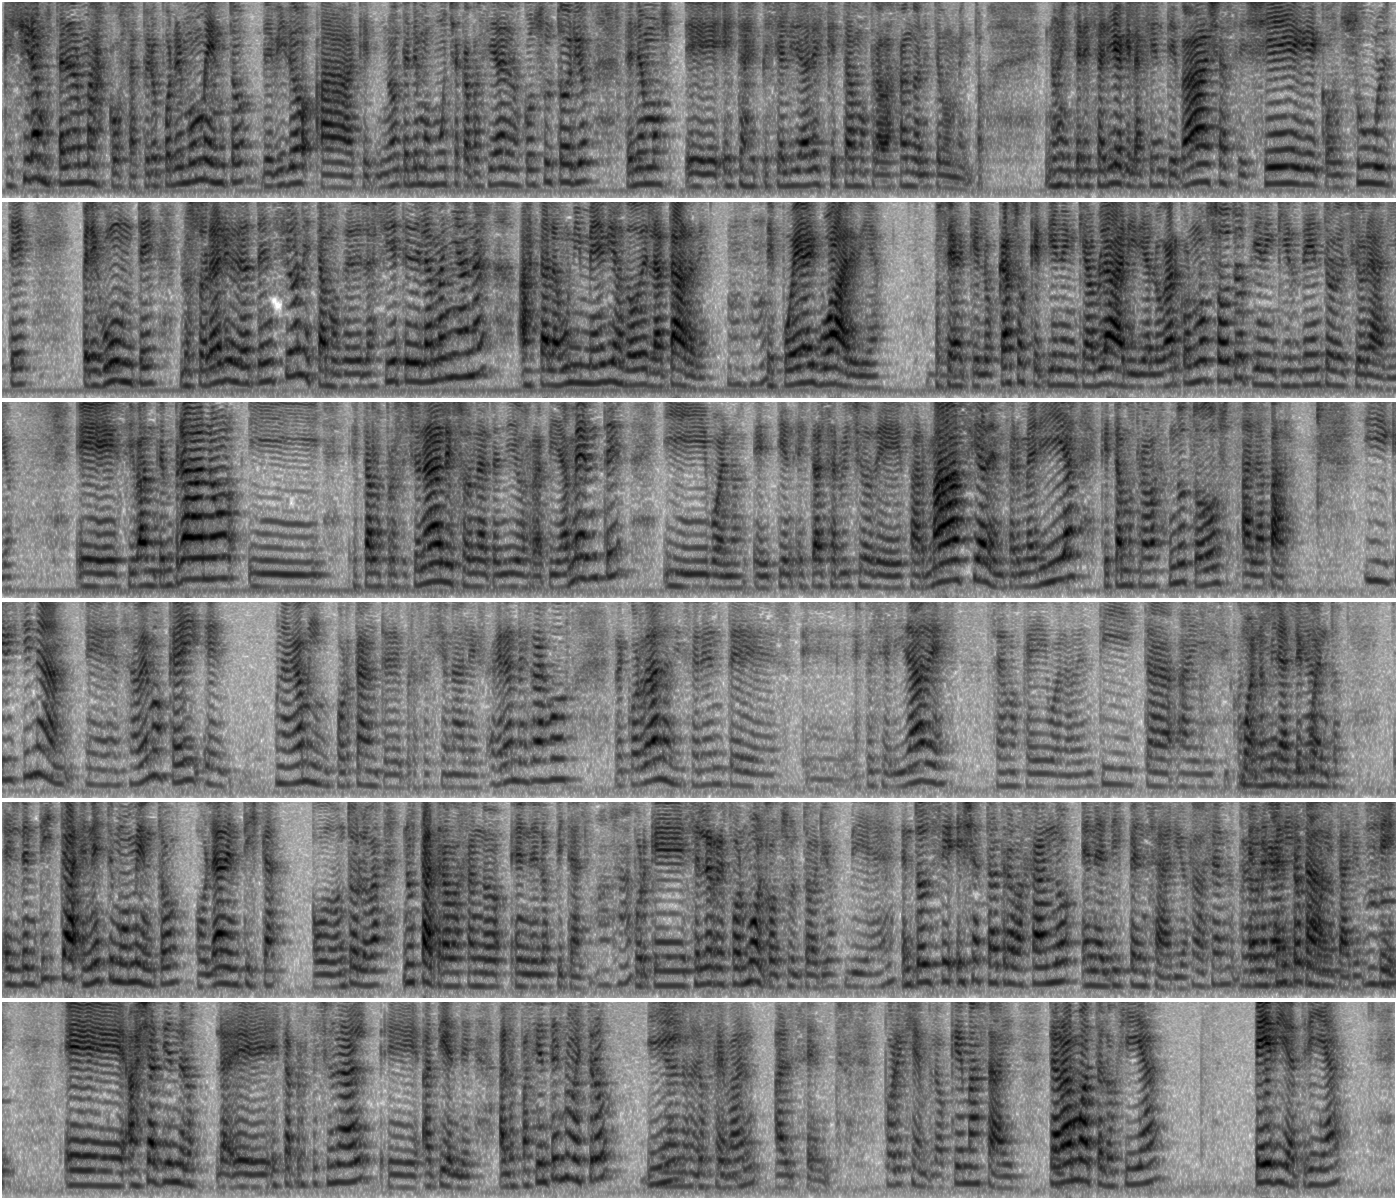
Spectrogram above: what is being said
Quisiéramos tener más cosas, pero por el momento, debido a que no tenemos mucha capacidad en los consultorios, tenemos eh, estas especialidades que estamos trabajando en este momento. Nos interesaría que la gente vaya, se llegue, consulte, pregunte. Los horarios de atención estamos desde las 7 de la mañana hasta las 1 y media, 2 de la tarde. Después hay guardia. O sea que los casos que tienen que hablar y dialogar con nosotros tienen que ir dentro de ese horario. Eh, si van temprano y están los profesionales, son atendidos rápidamente y bueno, eh, está el servicio de farmacia, de enfermería, que estamos trabajando todos a la par. Y Cristina, eh, sabemos que hay una gama importante de profesionales. A grandes rasgos, recordar las diferentes eh, especialidades. Sabemos que hay, bueno, dentista, hay psicología. Bueno, mira, te cuento. El dentista en este momento, o la dentista, o odontóloga, no está trabajando en el hospital, porque se le reformó el consultorio. Bien. Entonces ella está trabajando en el dispensario, en el centro comunitario. Sí. Eh, allá atiende los, eh, esta profesional eh, atiende a los pacientes nuestros y, los, que van al centro. Por ejemplo, ¿qué más hay? Traumatología, pediatría,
